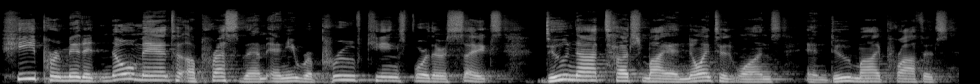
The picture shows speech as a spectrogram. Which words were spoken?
he permitted no man to oppress them, and he reproved kings for their sakes. Do not touch my anointed ones and do my prophets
